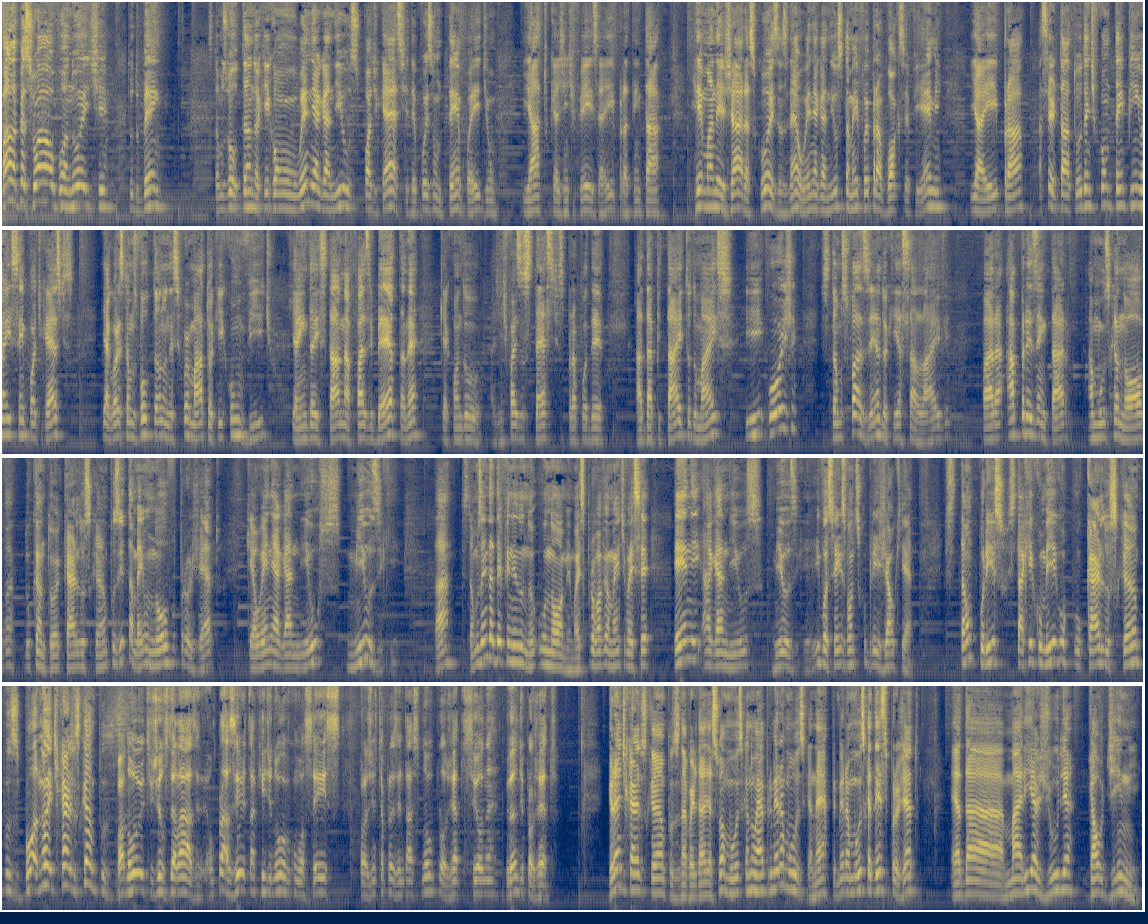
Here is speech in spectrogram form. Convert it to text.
Fala pessoal, boa noite, tudo bem? Estamos voltando aqui com o NH News Podcast, depois de um tempo aí de um hiato que a gente fez aí para tentar remanejar as coisas, né? O NH News também foi para Vox FM e aí para acertar tudo a gente ficou um tempinho aí sem podcasts e agora estamos voltando nesse formato aqui com um vídeo que ainda está na fase beta, né? Que é quando a gente faz os testes para poder adaptar e tudo mais. E hoje estamos fazendo aqui essa live para apresentar a música nova do cantor Carlos Campos e também um novo projeto que é o NH News Music, tá? Estamos ainda definindo o nome, mas provavelmente vai ser NH News Music e vocês vão descobrir já o que é. Então, por isso, está aqui comigo o Carlos Campos. Boa noite, Carlos Campos. Boa noite, Gilson de Lázaro. É um prazer estar aqui de novo com vocês para a gente apresentar esse novo projeto seu, né? Grande projeto. Grande Carlos Campos, na verdade, a sua música não é a primeira música, né? A primeira música desse projeto é da Maria Júlia Galdini.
